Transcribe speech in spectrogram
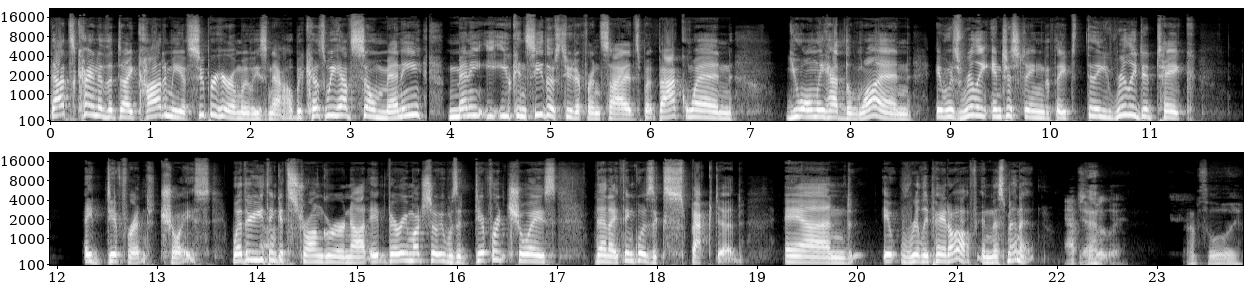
that's kind of the dichotomy of superhero movies now because we have so many, many, you can see those two different sides. But back when you only had the one, it was really interesting that they they really did take a different choice. Whether you think it's stronger or not, it very much so it was a different choice than I think was expected. And it really paid off in this minute. absolutely. Absolutely.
